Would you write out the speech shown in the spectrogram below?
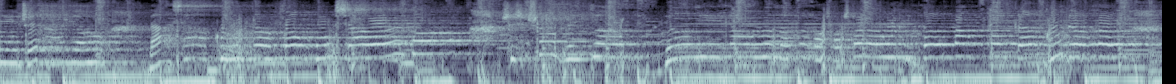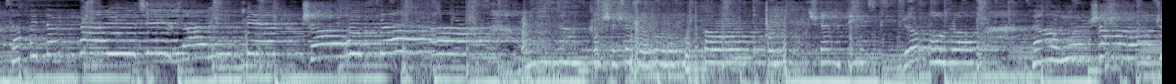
一只海洋，那峡谷的风呼啸而过，谁说没有？是传说中的骨头，我一拳顶死热乎肉，草原上两只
